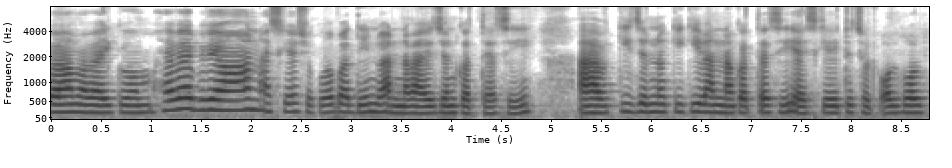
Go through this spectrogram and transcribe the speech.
আসসালামু আলাইকুম। হ্যাঁ এভরিওয়ান, আজকে শুক্রবার দিন রান্নার আয়োজন করতে আছি। আর কি জন্য কি কি রান্না করতে আছি, আজকে একটু ছোট, অল্প অল্প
